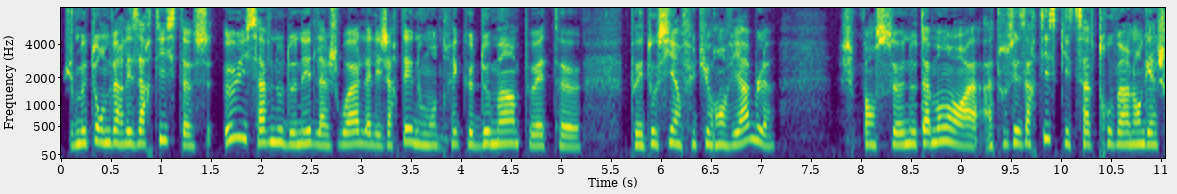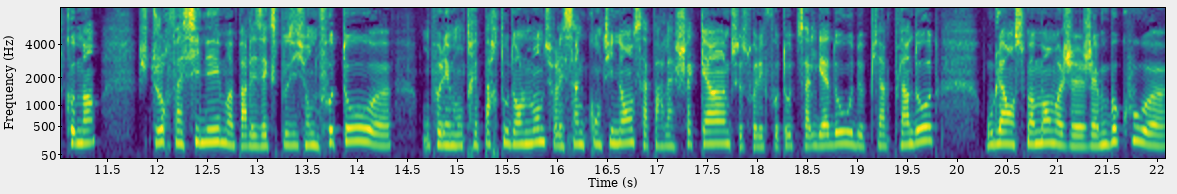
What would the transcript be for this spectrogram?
je, me tourne vers les artistes. Eux, ils savent nous donner de la joie, de la légèreté, nous montrer que demain peut être, peut être aussi un futur enviable. Je pense euh, notamment à, tous ces artistes qui savent trouver un langage commun. Je suis toujours fascinée, moi, par les expositions de photos. Euh, on peut les montrer partout dans le monde, sur les cinq continents, ça parle à chacun, que ce soit les photos de Salgado ou de plein d'autres. Ou là, en ce moment, moi, j'aime beaucoup euh,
